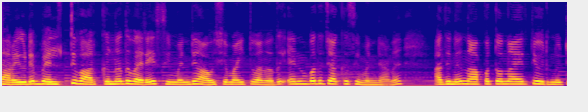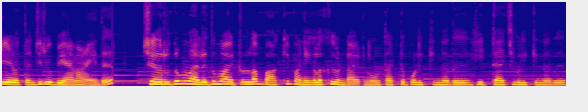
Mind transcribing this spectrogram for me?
തറയുടെ ബെൽറ്റ് വാർക്കുന്നത് വരെ സിമന്റ് ആവശ്യമായിട്ട് വന്നത് എൺപത് ചാക്ക് സിമന്റാണ് അതിന് നാൽപ്പത്തൊന്നായിരത്തി ഒരുന്നൂറ്റി എഴുപത്തഞ്ച് രൂപയാണ് ആയത്. ചെറുതും വലുതുമായിട്ടുള്ള ബാക്കി പണികളൊക്കെ ഉണ്ടായിരുന്നു. തട്ട് പൊളിക്കുന്നത് ഹിറ്റാച്ച് വിളിക്കുന്നത്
